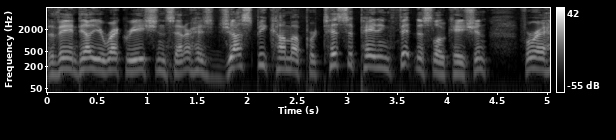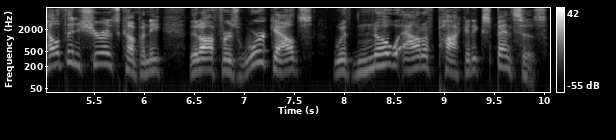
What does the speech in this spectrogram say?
The Vandalia Recreation Center has just become a participating fitness location for a health insurance company that offers workouts with no out of pocket expenses.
